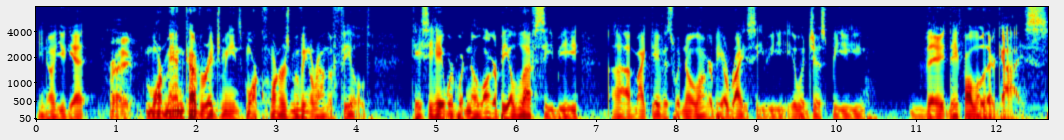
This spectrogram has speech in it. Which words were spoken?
You know, you get Right. more man coverage means more corners moving around the field. Casey Hayward would no longer be a left CB. Uh, Mike Davis would no longer be a right CB. It would just be they they follow their guys.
